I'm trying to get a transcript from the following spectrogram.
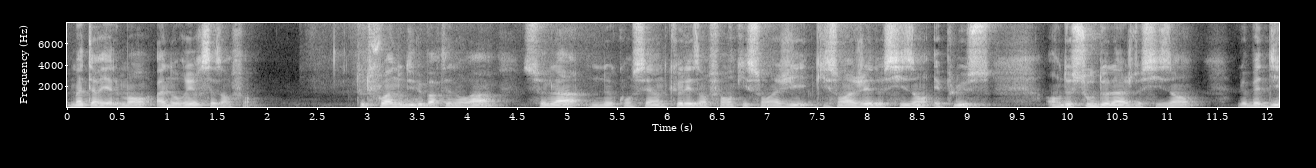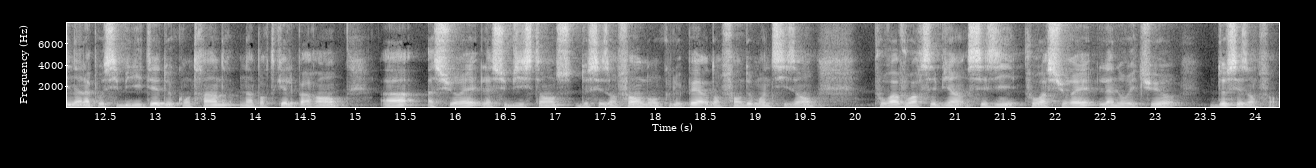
matériellement à nourrir ses enfants. Toutefois, nous dit le Barthénora, cela ne concerne que les enfants qui sont, qui sont âgés de 6 ans et plus. En dessous de l'âge de 6 ans, le Beddin a la possibilité de contraindre n'importe quel parent à assurer la subsistance de ses enfants, donc le père d'enfants de moins de 6 ans, pour avoir ses biens saisis, pour assurer la nourriture de ses enfants.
